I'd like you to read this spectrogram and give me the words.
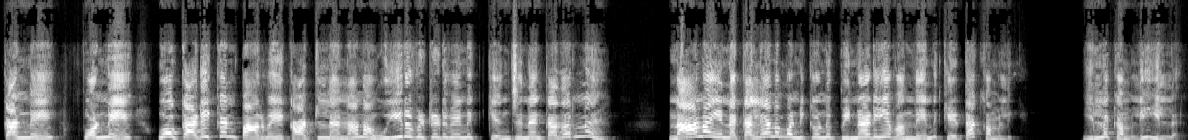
கண்ணே பொண்ணே உன் கடைக்கண் பார்வையை காட்டலன்னா நான் உயிரை விட்டுடுவேன்னு கெஞ்சினேன் கதர்னு. நானா என்ன கல்யாணம் பண்ணிக்கொன்னு பின்னாடியே வந்தேன்னு கேட்டா கமலி. இல்ல கமலி இல்ல.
